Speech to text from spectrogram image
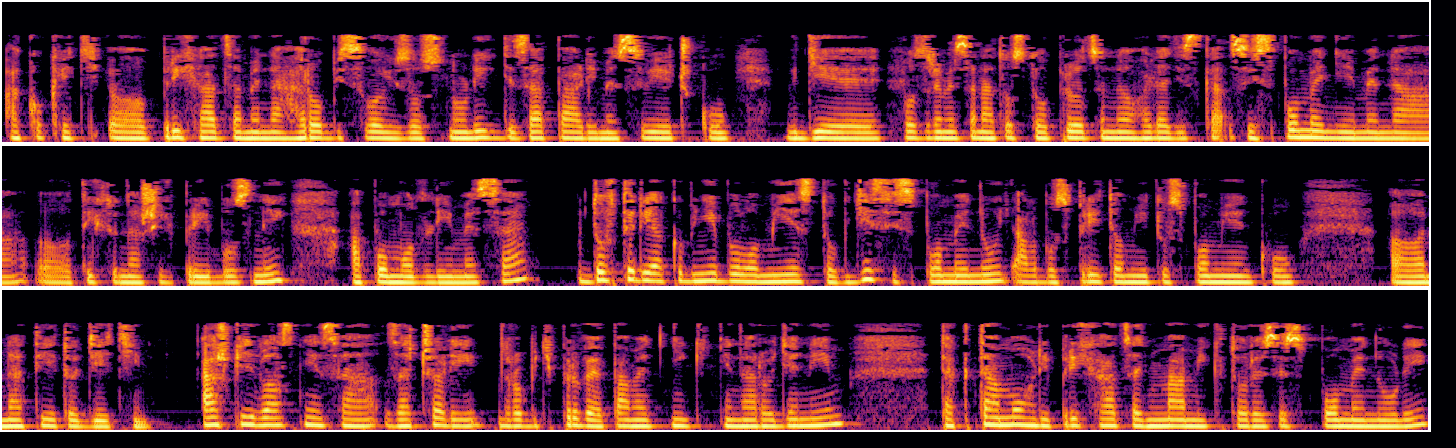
ako keď e, prichádzame na hroby svojich zosnulých, kde zapálime sviečku, kde pozrieme sa na to z toho prirodzeného hľadiska, si spomenieme na e, týchto našich príbuzných a pomodlíme sa. Dovtedy ako by nebolo miesto, kde si spomenúť alebo sprítomniť tú spomienku e, na tieto deti. Až keď vlastne sa začali robiť prvé pamätníky nenarodeným, tak tam mohli prichádzať mamy, ktoré si spomenuli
